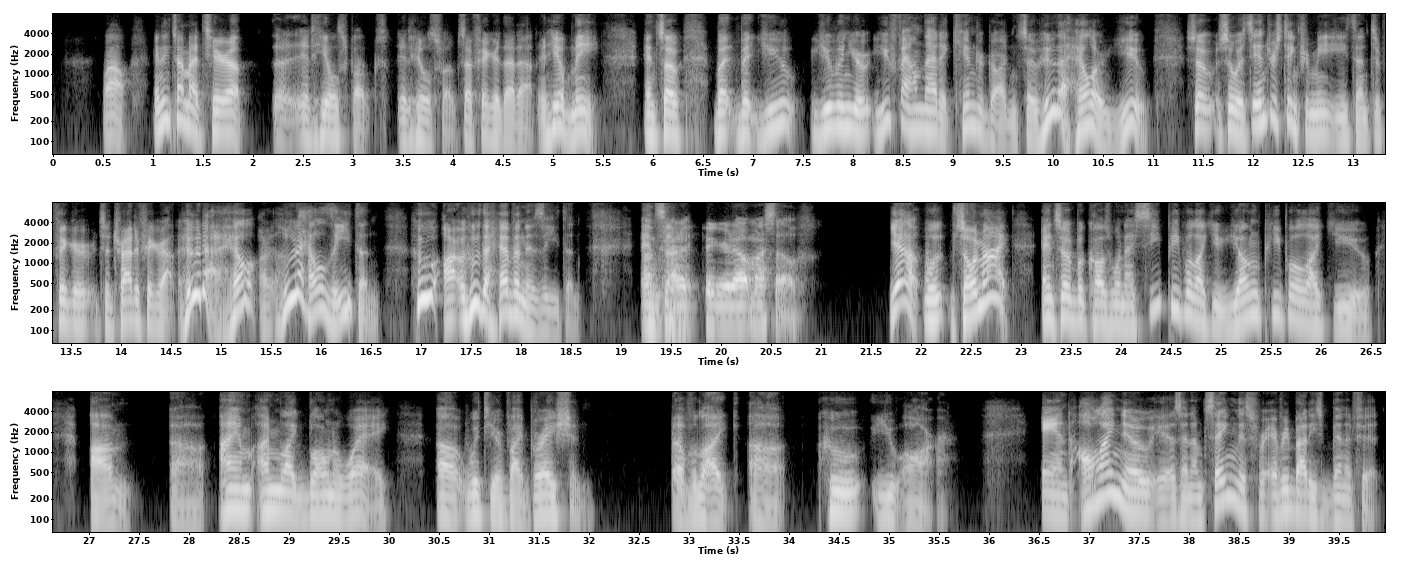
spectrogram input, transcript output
Wow. Anytime I tear up, uh, it heals folks. It heals folks. I figured that out. It healed me. And so, but but you you and your you found that at kindergarten. So who the hell are you? So so it's interesting for me, Ethan, to figure to try to figure out who the hell who the hell's Ethan? Who are who the heaven is Ethan? And I'm so, trying to figure it out myself. Yeah, well, so am I. And so because when I see people like you, young people like you, um, uh, I am I'm like blown away uh, with your vibration of like uh, who you are. And all I know is, and I'm saying this for everybody's benefit,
